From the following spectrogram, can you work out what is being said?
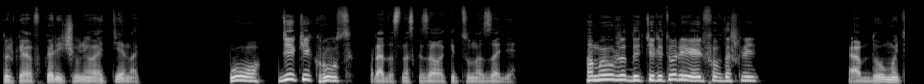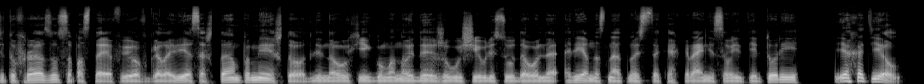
только в коричневый оттенок. «О, дикий круз!» — радостно сказала Кицуна сзади. «А мы уже до территории эльфов дошли». Обдумать эту фразу, сопоставив ее в голове со штампами, что длинноухие гуманоиды, живущие в лесу, довольно ревностно относятся к охране своей территории, я хотел,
